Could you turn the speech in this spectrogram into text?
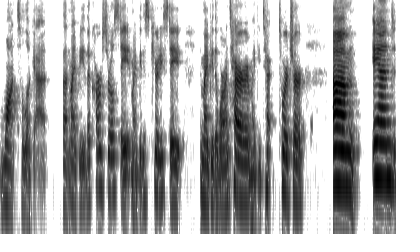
want to look at. That might be the carceral state, it might be the security state, it might be the war on terror, it might be te- torture. Um, and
